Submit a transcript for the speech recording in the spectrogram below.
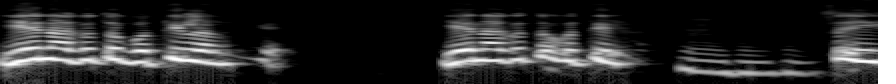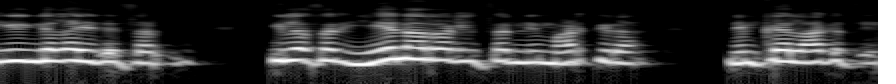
ಏನಾಗುತ್ತೋ ಗೊತ್ತಿಲ್ಲ ನಮಗೆ. ಏನಾಗುತ್ತೋ ಗೊತ್ತಿಲ್ಲ. ಸೊ ಈಗ ಹಿಂಗೆಲ್ಲ ಇದೆ ಸರ್. ಇಲ್ಲ ಸರ್ ಏನಾರಾಗಲಿ ಆಗಲಿ ಸರ್ ನೀವು ಮಾಡ್ತೀರಾ? ನಿಮ್ಮ ಕೈಯಲ್ಲಿ ಆಗುತ್ತೆ.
